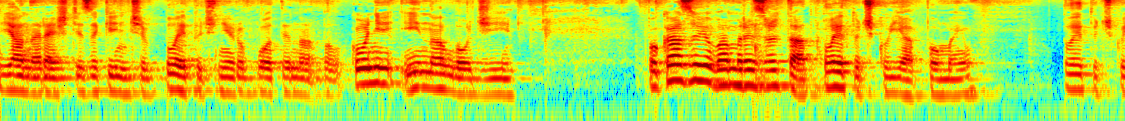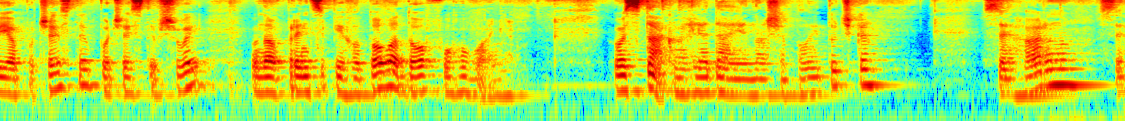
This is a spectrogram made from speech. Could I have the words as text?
Я нарешті закінчив плиточні роботи на балконі і на лоджії. Показую вам результат. Плиточку я помив. Плиточку я почистив, почистив шви. Вона, в принципі, готова до фугування. Ось так виглядає наша плиточка. Все гарно, все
